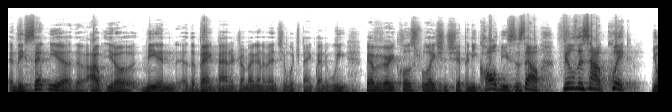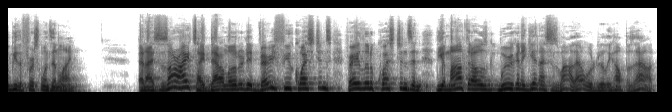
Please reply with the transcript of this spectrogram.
and they sent me a, the, you know, me and the bank manager. I'm not going to mention which bank manager. We we have a very close relationship. And he called me. He says, "Sal, fill this out quick. You'll be the first ones in line." And I says, "All right." So I downloaded it. Very few questions, very little questions, and the amount that I was we were going to get. I says, "Wow, that would really help us out."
